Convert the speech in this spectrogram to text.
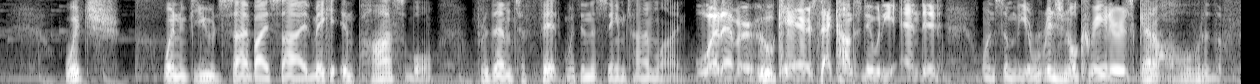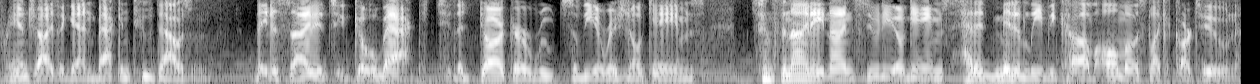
which, when viewed side by side, make it impossible for them to fit within the same timeline. Whatever, who cares? That continuity ended when some of the original creators got a hold of the franchise again back in 2000. They decided to go back to the darker roots of the original games since the 989 Studio games had admittedly become almost like a cartoon,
